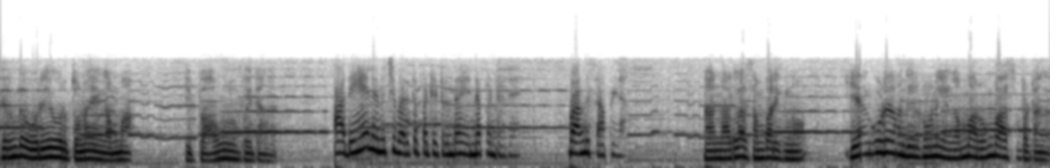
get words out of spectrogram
எனக்கு இருந்த ஒரே ஒரு துணை எங்க அம்மா. இப்ப அவங்களும் போயிட்டாங்க. அதையே நினைச்சு வருத்தப்பட்டுட்டு இருந்தா என்ன பண்றது? வாங்க சாப்பிடலாம். நான் நல்லா சம்பாதிக்கணும். என் கூட வந்து இருக்கணும்னு எங்க அம்மா ரொம்ப ஆசைப்பட்டாங்க.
